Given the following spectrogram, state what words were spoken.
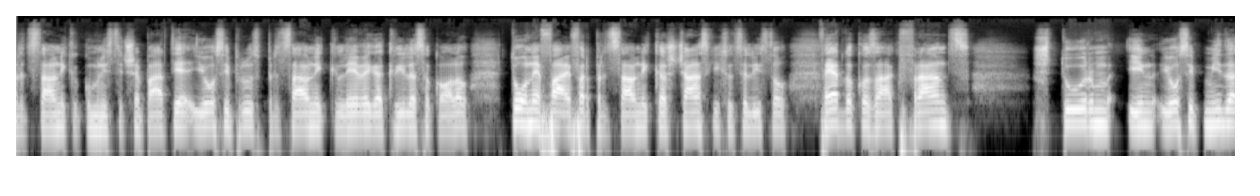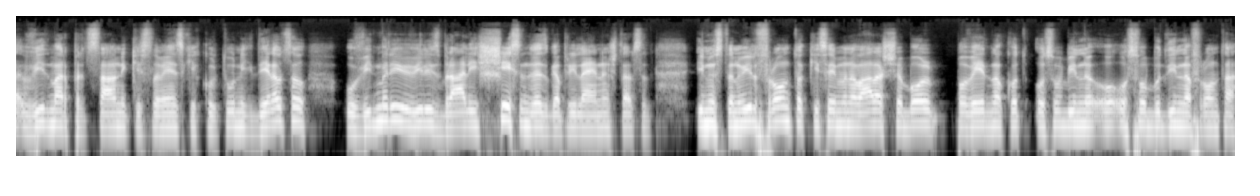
predstavniki komunistične partije, Josip Rus, predstavnik levega krila Sokolov, Tone Pfeiffer, predstavnik krščanskih socialistov, Ferdo Kozak, Franc. Šturm in Josip Vidmar, predstavniki slovenskih kulturnih delavcev, v Vidmarju bili izbrali 26. aprila 1941 in ustanovili fronto, ki se je imenovala še bolj povedno kot Osvobodilna fronta.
